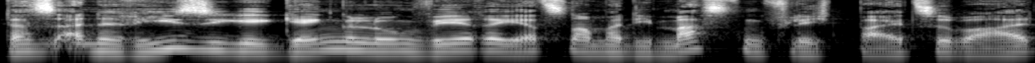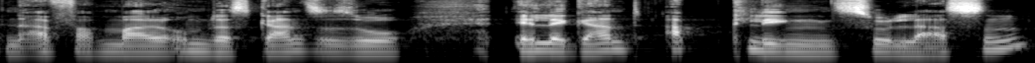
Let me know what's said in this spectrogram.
dass es eine riesige Gängelung wäre, jetzt nochmal die Maskenpflicht beizubehalten, einfach mal um das Ganze so elegant abklingen zu lassen.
